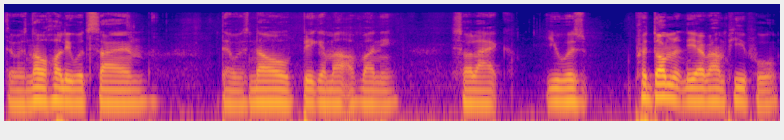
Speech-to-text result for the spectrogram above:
there was no Hollywood sign, there was no big amount of money. So like you was predominantly around people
